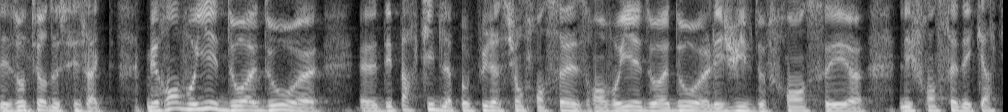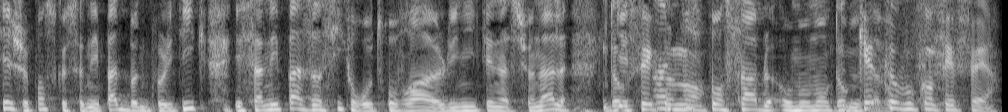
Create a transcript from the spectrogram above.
les auteurs de ces actes. Mais renvoyer dos à dos des parties de la population française, renvoyer dos à dos les Juifs de France et les Français des quartiers, je pense que ce n'est pas de bonne politique. Et ça n'est pas ainsi qu'on retrouvera l'unité nationale qui Donc est indispensable au moment que Donc qu'est-ce que vous comptez faire?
